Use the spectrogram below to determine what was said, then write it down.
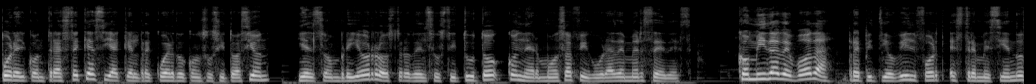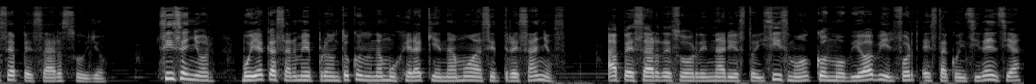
por el contraste que hacía aquel recuerdo con su situación y el sombrío rostro del sustituto con la hermosa figura de Mercedes. Comida de boda, repitió Villefort, estremeciéndose a pesar suyo. Sí, señor, voy a casarme pronto con una mujer a quien amo hace tres años. A pesar de su ordinario estoicismo, conmovió a Villefort esta coincidencia,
